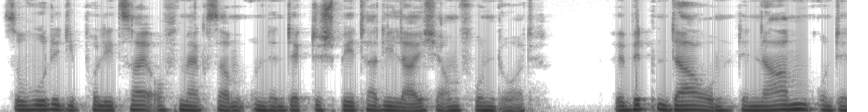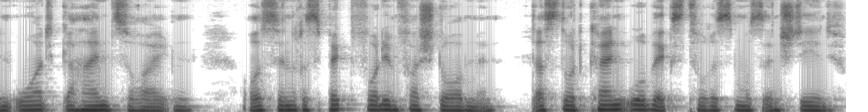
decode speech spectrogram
So wurde die Polizei aufmerksam und entdeckte später die Leiche am Fundort. Wir bitten darum, den Namen und den Ort geheim zu halten, aus dem Respekt vor dem Verstorbenen, dass dort kein Urbex-Tourismus entsteht.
